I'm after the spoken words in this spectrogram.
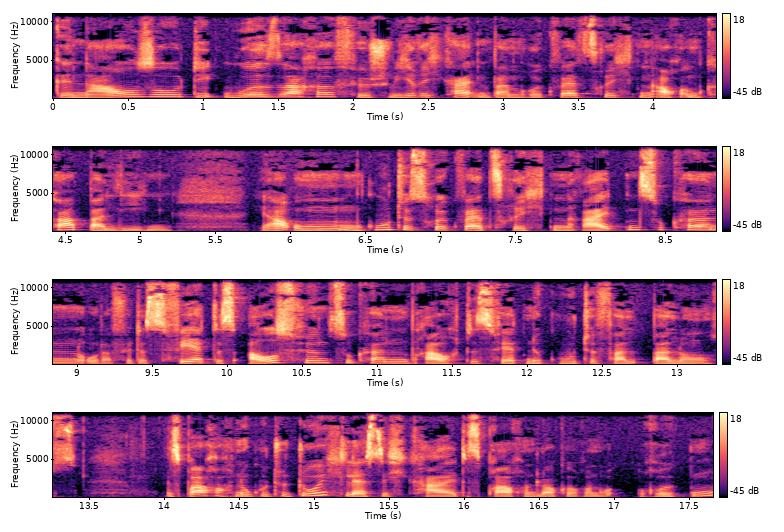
genauso die Ursache für Schwierigkeiten beim Rückwärtsrichten auch im Körper liegen. Ja, um ein gutes Rückwärtsrichten reiten zu können oder für das Pferd das ausführen zu können, braucht das Pferd eine gute Balance. Es braucht auch eine gute Durchlässigkeit, es braucht einen lockeren Rücken,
